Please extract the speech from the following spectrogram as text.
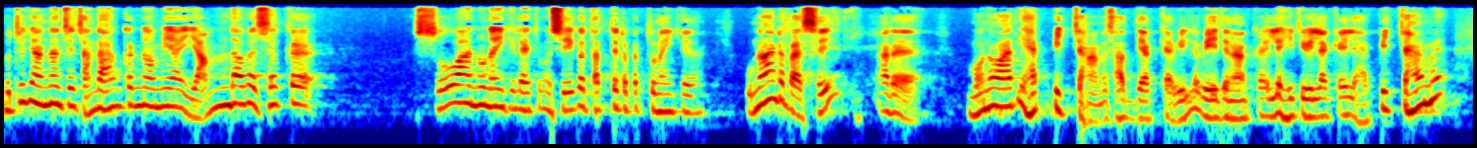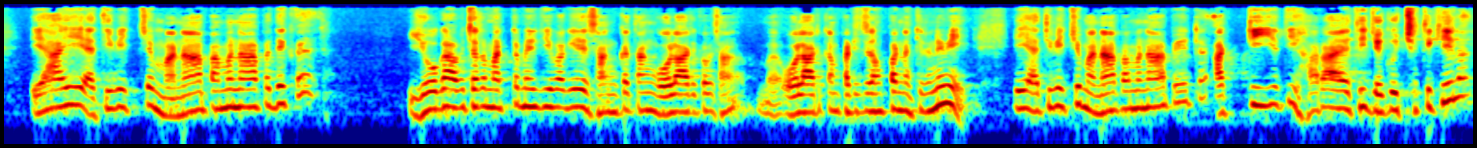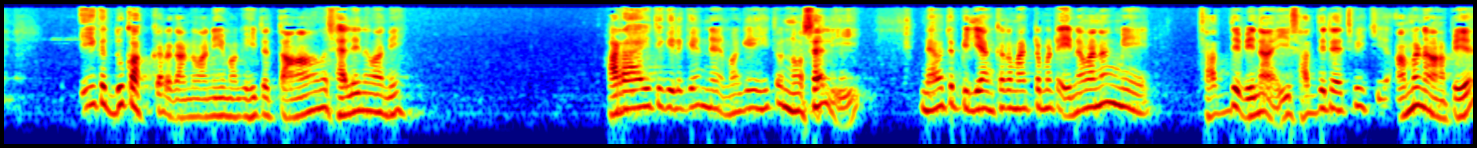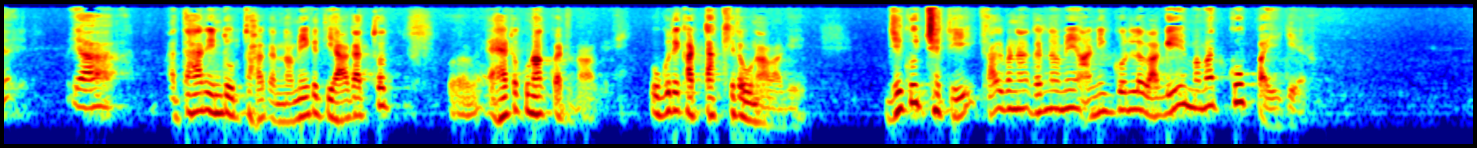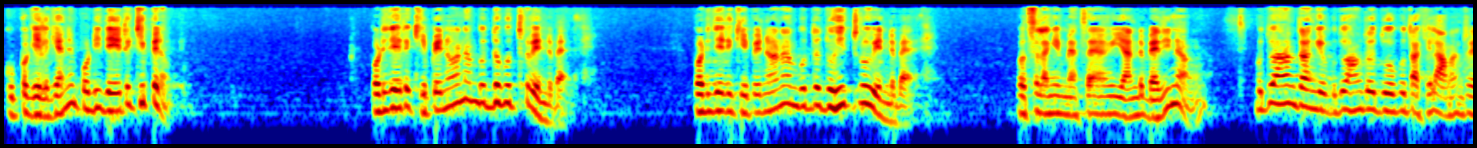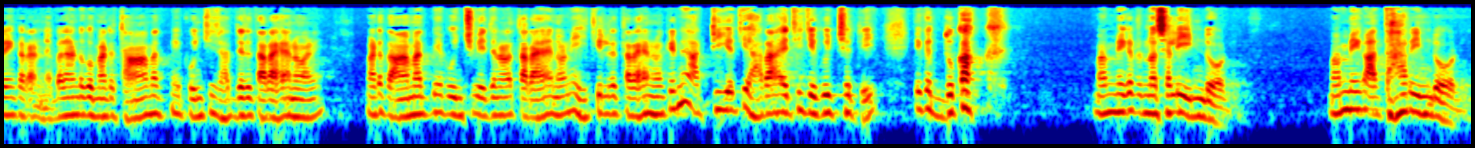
බුදුජානන්සේ සඳහන් කරනවා මෙයා යම් දවසක සෝවාන්ුණයි කියලා හිතමු සීක தත්ත්වයටපත් උණයි කියලා. උනාට පස්සේ අර මොනවාරි හැප්පිච්චාම සද්දයක් ඇවිල්ලා වේදනාවක් ඇවිල්ලා හිතවිල්ලක් ඇවිල්ලා හැප්පිච්චාම එයායි ඇතිවෙච්ච මනාපමනාප දෙක යෝගාවචර මට්ටමේදී වගේ සංකතං ඕලාරික ඕලාරිකම් පටිච්චසමුප්පන්න කියලා නෙවෙයි. ඒ ඇතිවෙච්ච මනාපමනාපේට අට්ඨියති හරායති ජගුච්ඡති කියලා ඒක දුකක් කරගන්නවා. අනේ මගේ හිත තාම සැලෙනවනේ. හරායති කියලා කියන්නේ මගේ හිත නොසැලී නැවත පිළියම් කර මට්ටමට එනවනම් මේ සද්ද වෙනයි සද්දට ඇතිවෙච්ච අමනාපය යා අතහරින්න උත්සාහ කරනවා මේක තියාගත්තොත් ඇහැට කුණක් වැටුණා වගේ උගුරේ කට්ටක් හිර වුණා වගේ ජිකුච්ඡති කල්පනා කරනවා මේ අනික් ගොල්ල වගේ මමත් කුප්පයි කියලා කුප්ප කියලා කියන්නේ පොඩි දෙයකට කිපෙනවා. පොඩි දෙයකට කිපෙනවා නම් බුද්ධ පුත්‍ර වෙන්න බෑ. පොඩි දෙයකට කිපෙනවා නම් බුද්ධ දුහිතෘ වෙන්න බෑ. ඔස්සලංගෙන් මැස්සයන් යන්න බැරි නම් බුදුහාමතුන්ගේ බුදුහාමතුන් දුව පුතා කියලා ආමන්ත්‍රණය කරන්න. බලන්නකෝ මට තාමත් මේ පුංචි සද්දෙට තරහ යනවනේ. මට තාමත් මේ පුංචි වේදනාවට තරහ යනවනේ. හිතිල්ල තරහ යනවා කියන්නේ අට්ඨියති හරායති ජිගුච්ඡති. ඒක දුකක්. මම මේකට නොසලී ඉන්න ඕනේ. මම මේක අත්හරින්න ඕනේ.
